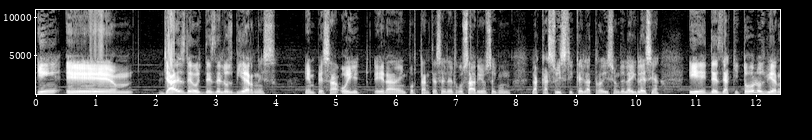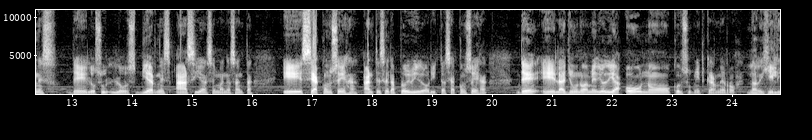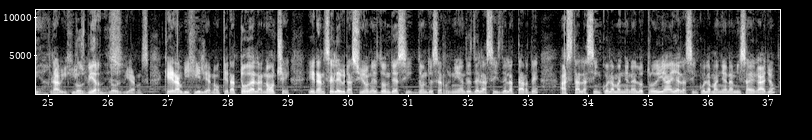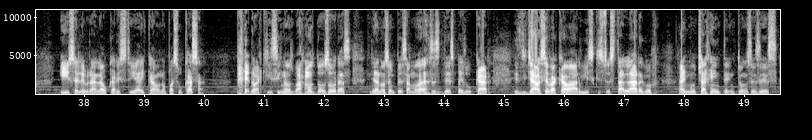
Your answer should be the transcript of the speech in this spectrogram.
y eh, ya desde hoy, desde los viernes, empezar, hoy era importante hacer el rosario según la casuística y la tradición de la iglesia, y desde aquí todos los viernes, de los, viernes hacia Semana Santa, eh, se aconseja, antes era prohibido, ahorita se aconseja, de, el ayuno a mediodía o no consumir carne roja. La vigilia. La vigilia. Los viernes. Los viernes. Que eran vigilia, ¿no? Que era toda la noche. Eran celebraciones donde, así, donde se reunían desde las 6 de la tarde hasta las 5 de la mañana del otro día y a las 5 de la mañana misa de gallo y celebran la Eucaristía y cada uno para su casa. Pero aquí si nos vamos dos horas ya nos empezamos a despelucar, ya se va a acabar, y es que esto está largo, hay mucha gente, entonces es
